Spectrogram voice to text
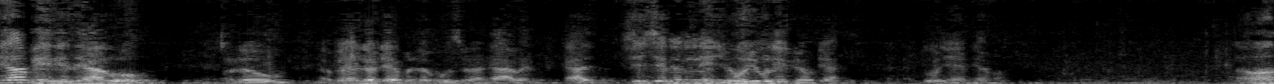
များမေးနေစရာကိုဘယ်လိုအပဲလွတ်တယ်ဘယ်လိုဘူးဆိုတာဒါပဲဒါရှင်းရှင်းလင်းလင်းရိုးရိုးလေးပြောပြကိုဉာဏ်ထဲမှာနော်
